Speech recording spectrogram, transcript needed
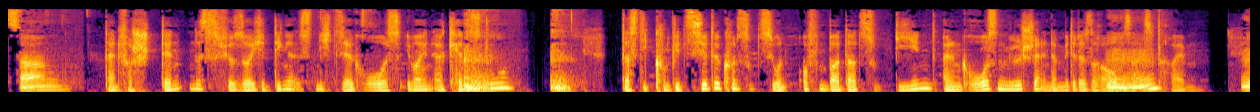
Zahn. Dein Verständnis für solche Dinge ist nicht sehr groß. Immerhin erkennst du, dass die komplizierte Konstruktion offenbar dazu dient, einen großen Mühlstein in der Mitte des Raumes Mhm. anzutreiben. Man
